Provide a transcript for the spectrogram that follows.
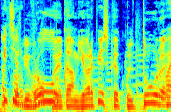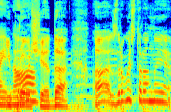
Окно в Европу, там, европейская культура Война. и прочее, да. А с другой стороны,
